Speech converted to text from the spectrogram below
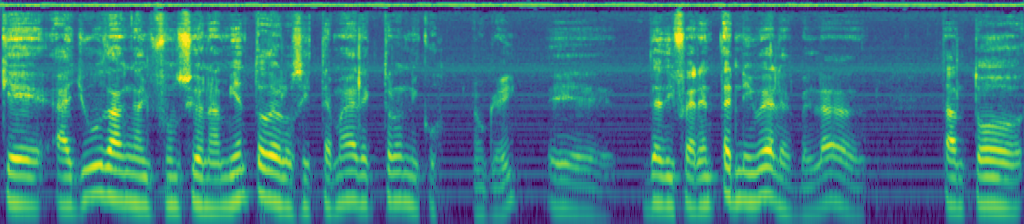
que ayudan al funcionamiento de los sistemas electrónicos eh, de diferentes niveles, ¿verdad? Tanto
